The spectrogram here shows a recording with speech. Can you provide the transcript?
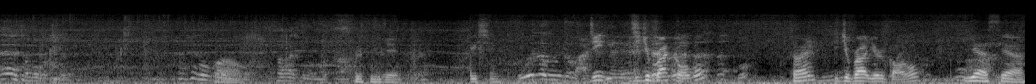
네저 먹었어요 하시는 거 이상하시는 거 이게 Did, did you brought goggle? Sorry? Did you brought your goggle? Yes, yeah.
